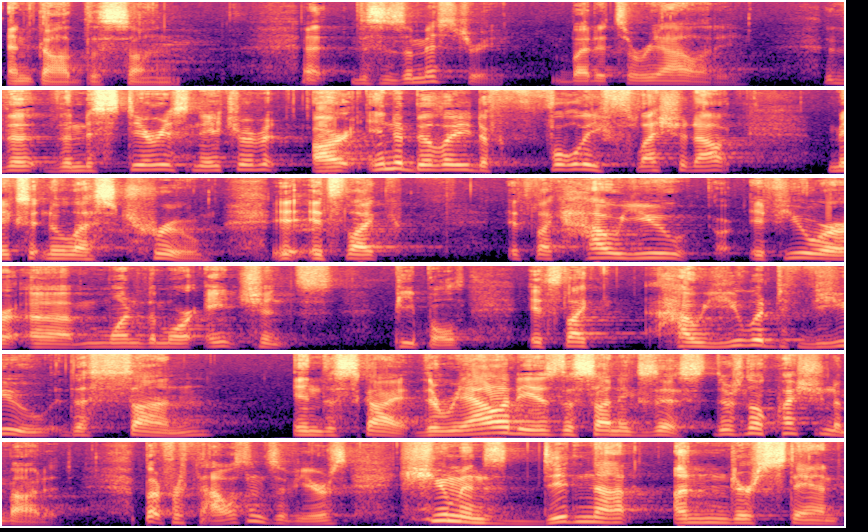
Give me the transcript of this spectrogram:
and God the Son. Uh, this is a mystery, but it's a reality. The, the mysterious nature of it, our inability to fully flesh it out, makes it no less true. It, it's like it's like how you, if you were um, one of the more ancient people, it's like how you would view the sun in the sky. The reality is the sun exists. There's no question about it. But for thousands of years, humans did not understand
